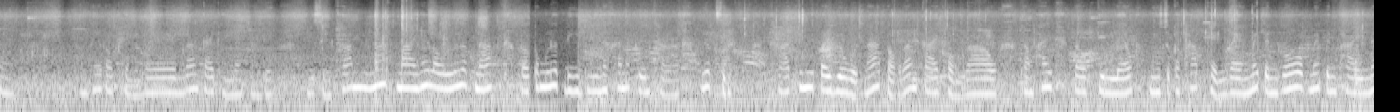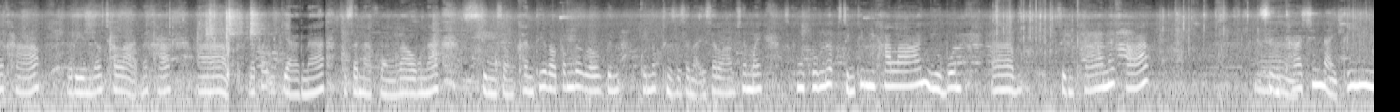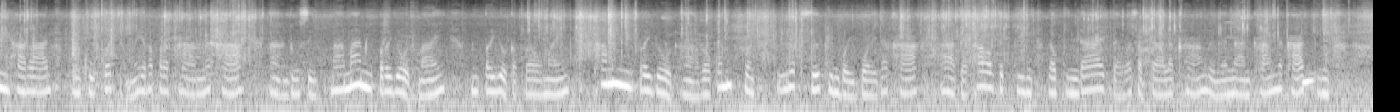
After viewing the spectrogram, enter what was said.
ทำให้เราแข็งแรงร่างกายแข็งแรงอะเดียวมีสินค้ามากมายให้เราเลือกนะ เราต้องเลือกดีๆนะคะนักเรียนขาเลือกสิน ค้าที่มีประโยชน์นะต่อร่างกายของเราทำให้เรากินแล้วมีสุขภาพแข็งแรงไม่เป็นโรคไม่เป็นภัยนะคะ เรียนแล้วฉลาดนะคะอ่าแล้วก็อีกอย่างนะ ศาสนาของเรานะ สิ่งสำคัญที่เราต้องเลือกเราเป็นคนนับถือศาสนาอิสลามใช่ไหมคุณครูเลือกสิ่งที่มีฮาลาลอยู่บนอ่าสินค้านะคะ สินค้าชิ้นไหนที่ไม่มีฮาลาลคุณครูก็จะไม่รับประทานนะคะอ่าดูสิมาม่ามีประโยชน์ไหม มีประโยชน์กับเราไหม ถ้าไม่มีประโยชน์อ่าเราก็ไม่ควรเลือกซื้อกินบ่อยๆนะคะอ่าแต่ถ้าเราจะกินเรากินได้แต่ว่าสัปดาห์ละครั้งหรือนานๆครั้งนะคะ กิน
